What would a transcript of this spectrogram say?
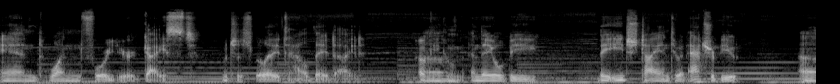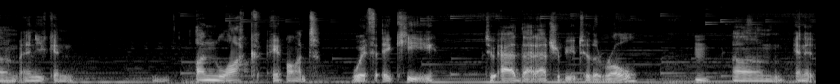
and one for your Geist, which is related to how they died. okay, um, cool. and they will be they each tie into an attribute um, and you can unlock a haunt with a key to add that attribute to the roll Hmm. um, and it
